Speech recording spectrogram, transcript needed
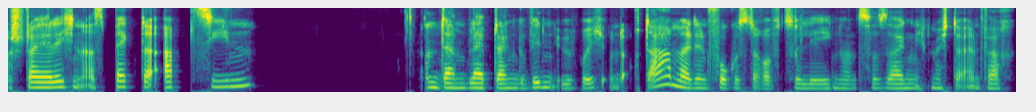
steuerlichen Aspekte abziehen. Und dann bleibt dann Gewinn übrig. Und auch da mal den Fokus darauf zu legen und zu sagen, ich möchte einfach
